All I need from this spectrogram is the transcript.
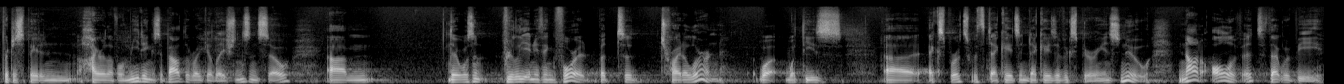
participate in higher level meetings about the regulations. And so um, there wasn't really anything for it but to try to learn what, what these uh, experts with decades and decades of experience knew. Not all of it, that would be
